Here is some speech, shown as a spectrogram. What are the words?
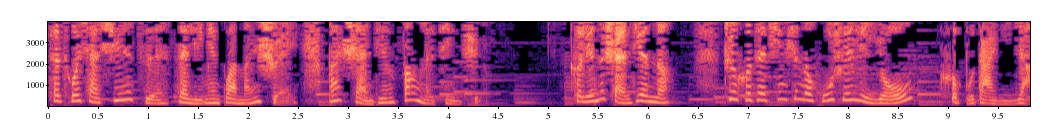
他脱下靴子，在里面灌满水，把闪电放了进去。可怜的闪电呢？这和在清新的湖水里游可不大一样。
